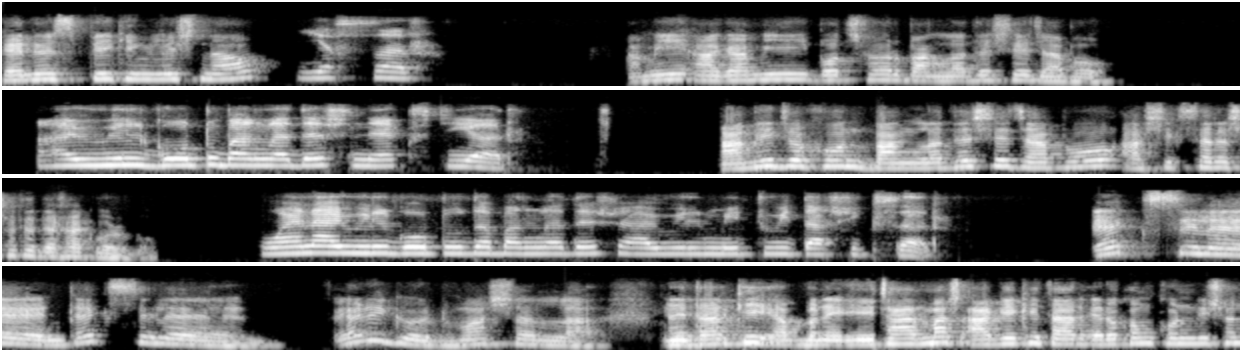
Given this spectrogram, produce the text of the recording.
Can you speak English now? Yes, sir. আমি আগামী বছর বাংলাদেশে যাব I will go to Bangladesh next year. আমি যখন বাংলাদেশে যাব আশিক স্যারের সাথে দেখা করব When I will go to the Bangladesh, I will meet with Ashik sir. Excellent excellent very good মাশাআল্লাহ মানে তার কি মানে এই চার মাস আগে কি তার এরকম কন্ডিশন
